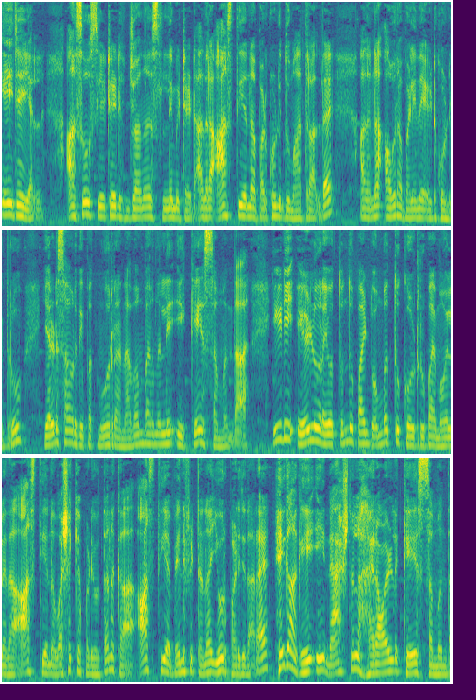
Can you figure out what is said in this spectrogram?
A J L associated journals limited ಅದರ ಆಸ್ತಿಯನ್ನು ಪಡ್ಕೊಂಡಿದ್ದು ಮಾತ್ರ ಅಲ್ಲದೆ ಅದನ್ನು ಅವರ ಬಳಿನೇ ಇಟ್ಕೊಂಡಿದ್ರು. ಎರಡು ಸಾವಿರದ ಇಪ್ಪತ್ತ್ಮೂರರ ನವೆಂಬರ್ನಲ್ಲಿ ಈ ಕೇಸ್ ಸಂಬಂಧ ಇಡೀ ಏಳ್ನೂರ ಐವತ್ತೊಂದು ಪಾಯಿಂಟ್ ಒಂಬತ್ತು ಕೋಟಿ ರೂಪಾಯಿ ಮೌಲ್ಯದ ಆಸ್ತಿಯನ್ನು ವಶಕ್ಕೆ ಪಡೆಯುವ ತನಕ ಆಸ್ತಿಯ ಬೆನಿಫಿಟ್ ಅನ್ನು ಇವರು ಪಡೆದಿದ್ದಾರೆ. ಹೀಗಾಗಿ ಈ ನ್ಯಾಷನಲ್ ಹೆರಾಲ್ಡ್ ಕೇಸ್ ಸಂಬಂಧ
